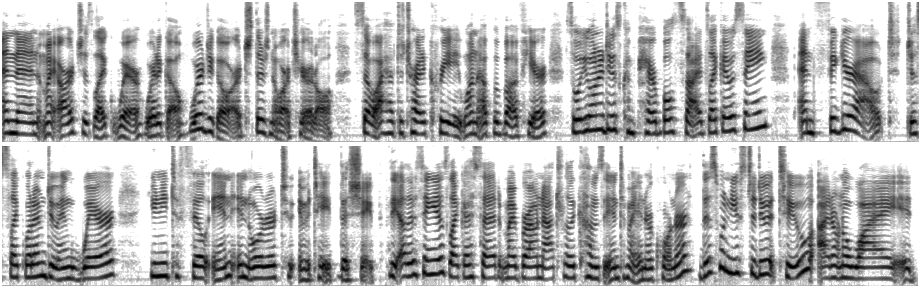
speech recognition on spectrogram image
and then my arch is like where? Where to go? Where'd you go arch? There's no arch here at all. So I have to try to create one up above here. So what you want to do is compare both sides like I was saying and figure out just like what I'm doing where you need to fill in in order to imitate this shape. The other thing is, like I said, my brow naturally comes into my inner corner. This one used to do it too. I don't know why it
